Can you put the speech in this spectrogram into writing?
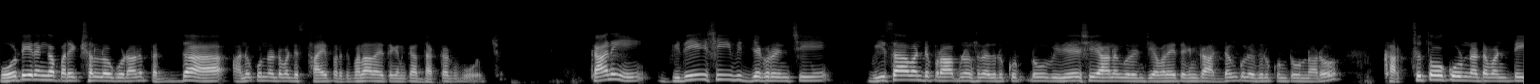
పోటీ రంగ పరీక్షల్లో కూడా పెద్ద అనుకున్నటువంటి స్థాయి ప్రతిఫలాలు అయితే కనుక దక్కకపోవచ్చు. కానీ విదేశీ విద్య గురించి వీసా వంటి ప్రాబ్లమ్స్ని ఎదుర్కొంటూ విదేశీయానం గురించి ఎవరైతే కనుక అడ్డంకులు ఎదుర్కొంటూ ఉన్నారో ఖర్చుతో కూడినటువంటి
